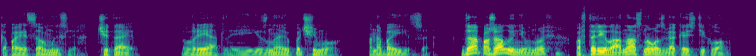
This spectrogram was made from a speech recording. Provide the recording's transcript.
Копается в мыслях, читает. Вряд ли, и знаю почему. Она боится. Да, пожалуй, не вновь, повторила она, снова звякая стеклом.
